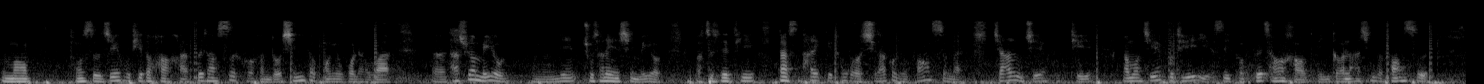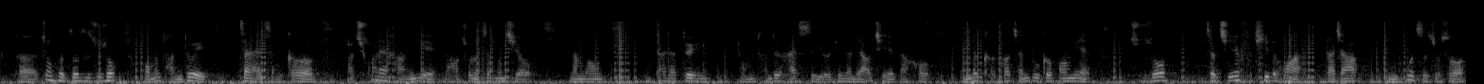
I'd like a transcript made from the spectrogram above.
那么同时，GFT 的话还非常适合很多新的朋友过来玩。呃，它虽然没有嗯练注册练习，没有呃 GCT，但是它也可以通过其他各种方式来加入 GFT。那么 GFT 也是一个非常好的一个拉新的方式。呃，众所周知，就是说我们团队在整个啊区块链行业，然后做了这么久，那么大家对我们团队还是有一定的了解，然后我们的可靠程度各方面，就是说这 GFT 的话，大家嗯不止就是说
